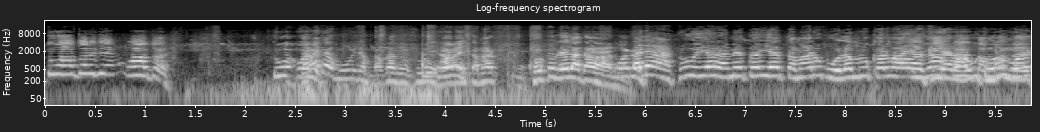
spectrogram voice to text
તું આવતો રહેજે, ઓ આવતો રહે. તું ઓલે. રહેવા દે, હું એને મગજ ઉઠું એ ના, તમારે ખોટું નહીં લગાડવાનું. અલ્યા યાર અમે તો યાર તમારું બોલમણું કરવા આયા યાર આવું થોડું હોય.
